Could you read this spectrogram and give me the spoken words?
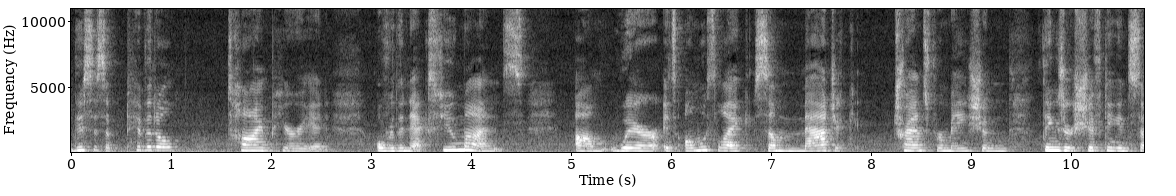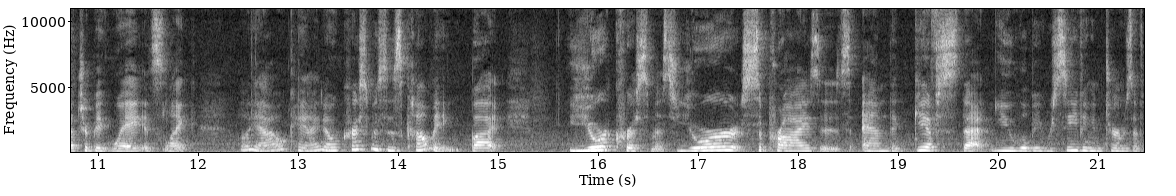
this is a pivotal time period over the next few months um, where it's almost like some magic transformation. Things are shifting in such a big way. It's like, oh yeah, okay, I know Christmas is coming, but your Christmas, your surprises, and the gifts that you will be receiving in terms of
